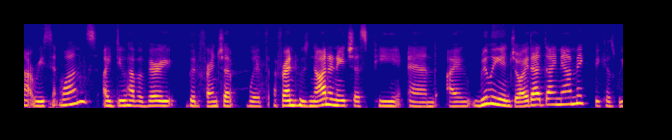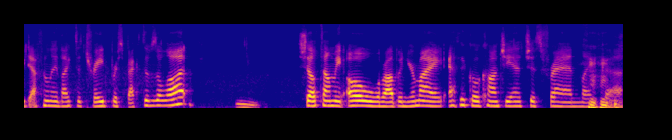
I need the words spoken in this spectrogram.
not recent ones. I do have a very good friendship with a friend who's not an HSP, and I really enjoy that dynamic because we definitely like to trade perspectives a lot. Mm. She'll tell me, "Oh, Robin, you're my ethical, conscientious friend. Like, uh,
